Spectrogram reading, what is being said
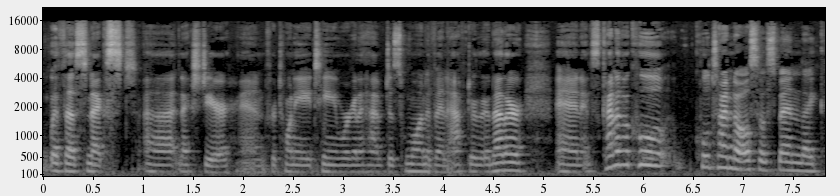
with us next uh, next year. And for 2018, we're going to have just one event after another, and it's kind of a cool cool time to also spend like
